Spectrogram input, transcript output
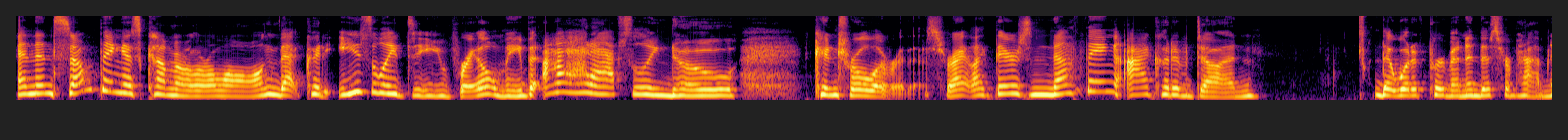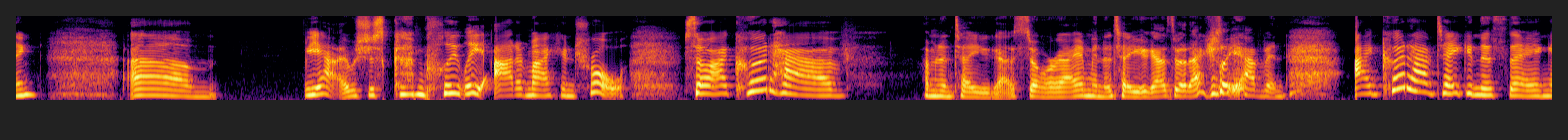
And then something has come along that could easily derail me, but I had absolutely no control over this, right? Like there's nothing I could have done that would have prevented this from happening. Um, yeah, it was just completely out of my control. So I could have, I'm going to tell you guys, don't worry, I am going to tell you guys what actually happened. I could have taken this thing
